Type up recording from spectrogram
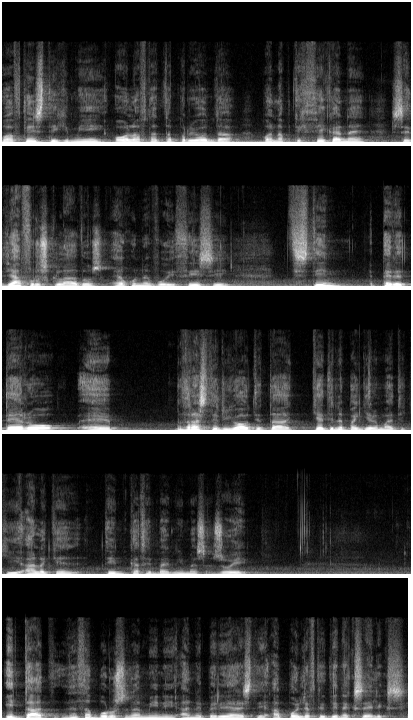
που αυτή τη στιγμή όλα αυτά τα προϊόντα που αναπτυχθήκανε σε διάφορους κλάδους έχουν βοηθήσει στην περαιτέρω ε, δραστηριότητα και την επαγγελματική αλλά και την καθημερινή μας ζωή. Η DAT δεν θα μπορούσε να μείνει ανεπηρέαστη από όλη αυτή την εξέλιξη.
